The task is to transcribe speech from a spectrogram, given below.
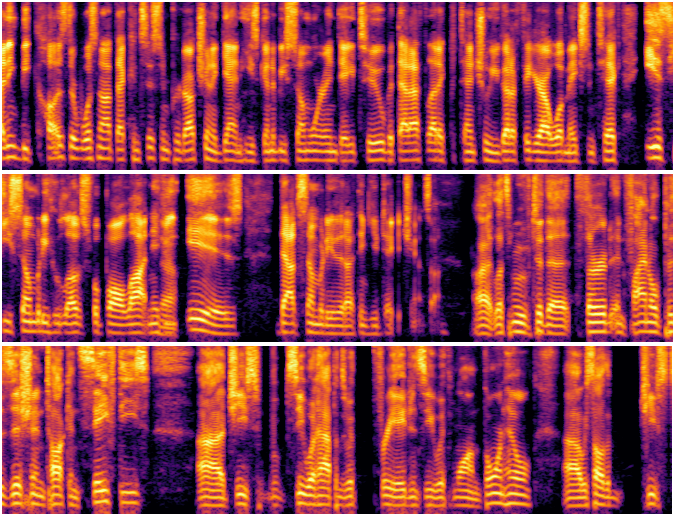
I think because there was not that consistent production, again, he's going to be somewhere in day two, but that athletic potential, you got to figure out what makes him tick. Is he somebody who loves football a lot? And if Yeah. he is, that's somebody that I think you take a chance on. All right, let's move to the third and final position, talking safeties. Uh, Chiefs see what happens with free agency with Juan Thornhill. Uh, we saw the Chiefs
